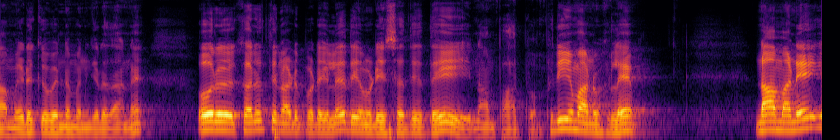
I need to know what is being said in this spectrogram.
நாம் எடுக்க வேண்டும் என்கிறதான ஒரு கருத்தின் அடிப்படையில் தேவனுடைய சத்தியத்தை நாம் பார்ப்போம். பிரியமானவர்களே நாம் அநேக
